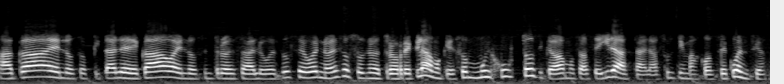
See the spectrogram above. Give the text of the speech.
acá en los hospitales de Cava, en los centros de salud. Entonces, bueno, esos son nuestros reclamos, que son muy justos y que vamos a seguir hasta las últimas consecuencias.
